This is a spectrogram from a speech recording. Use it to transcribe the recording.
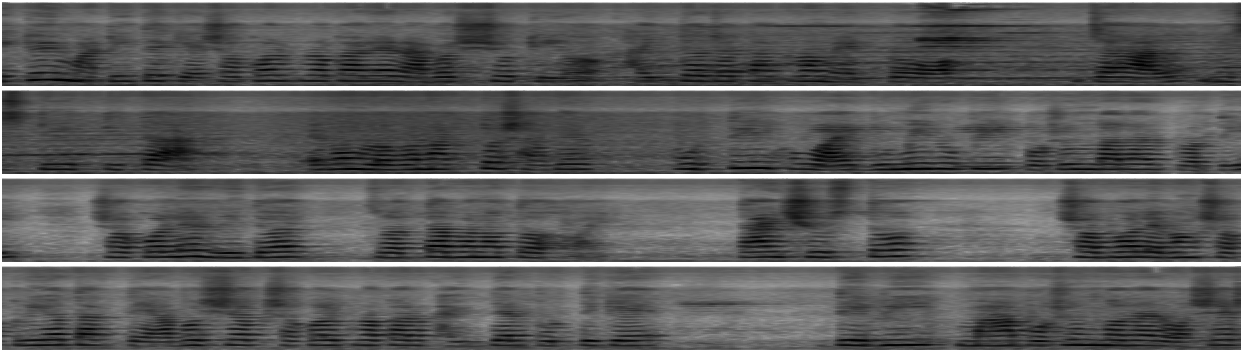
একই মাটি থেকে সকল প্রকারের আবশ্যকীয় খাদ্য যথাক্রমে টক, জাল, মিষ্টি, তিতা এবং লবণাক্ত স্বাদের পূর্তি হওয়ায় ভূমিরূপী বসুন্ধরার প্রতি সকলের হৃদয় শ্রদ্ধাবনত হয়। তাই সুস্থ, সবল এবং সক্রিয় থাকতে আবশ্যক সকল প্রকার খাদ্যের পূর্তিকে দেবী মা বসুন্ধরার অশেষ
